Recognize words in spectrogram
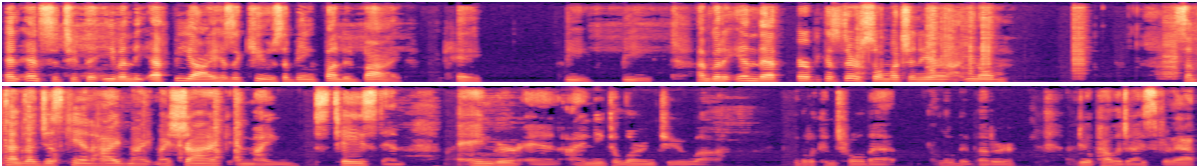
an institute that even the FBI has accused of being funded by the I'm going to end that there because there's so much in here. And, you know, sometimes I just can't hide my, my shock and my distaste and my anger, and I need to learn to uh, be able to control that a little bit better. I do apologize for that.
